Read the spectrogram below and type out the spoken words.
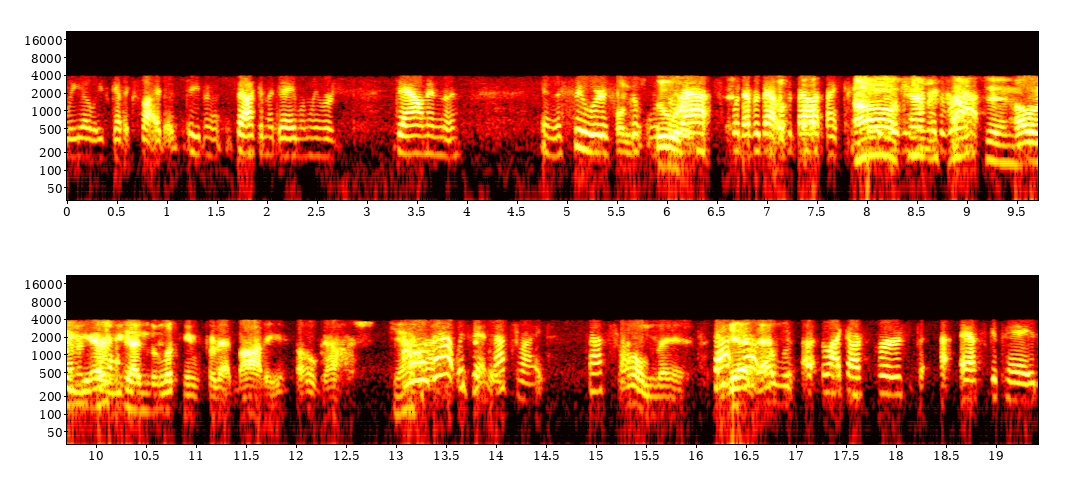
We always get excited. Even back in the day when we were down in the in the sewers On the with sewer. rats, whatever that was about. I completely Oh, remember Cameron the rats. Kirsten. Oh Cameron yeah, you guys were looking for that body. Oh gosh. Yeah. Oh, that was it. That's right. That's right. Oh man. That, yeah, that, that was, uh, like our first uh, escapade,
